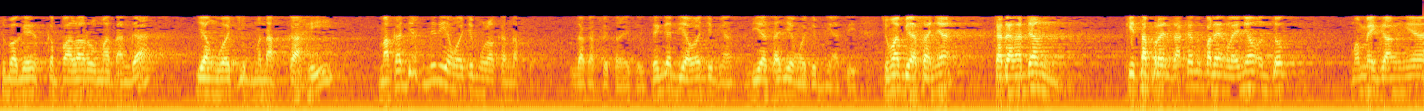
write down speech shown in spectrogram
sebagai kepala rumah tangga yang wajib menafkahi, maka dia sendiri yang wajib mengeluarkan nafkah zakat fitrah itu. Sehingga dia wajib yang dia saja yang wajib niati. Cuma biasanya kadang-kadang kita perintahkan kepada yang lainnya untuk memegangnya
